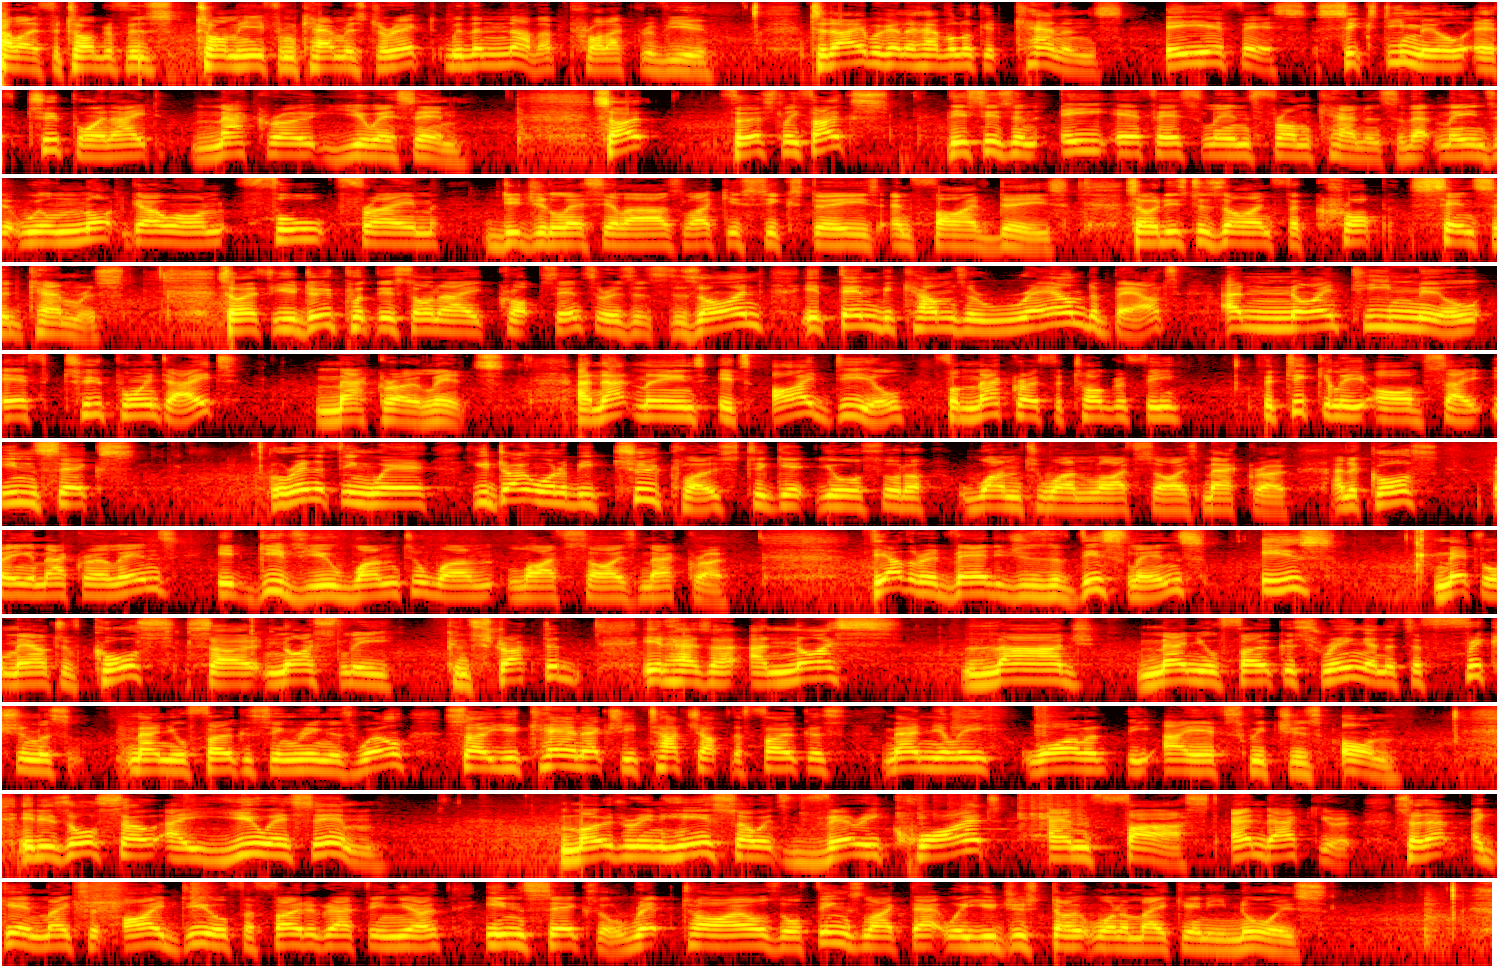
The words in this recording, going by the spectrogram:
Hello photographers, Tom here from Cameras Direct with another product review. Today we're going to have a look at Canon's EFS 60mm f2.8 macro USM. So, firstly folks, this is an EFS lens from Canon, so that means it will not go on full frame digital SLRs like your 6Ds and 5Ds. So it is designed for crop sensored cameras. So if you do put this on a crop sensor as it's designed, it then becomes around about a 90mm f2.8 macro lens. And that means it's ideal for macro photography, particularly of say insects, or anything where you don't want to be too close to get your sort of one-to-one life-size macro. And of course, being a macro lens, it gives you one-to-one life-size macro. The other advantages of this lens is metal mount, of course, so nicely constructed. It has a, a nice large manual focus ring and it's a frictionless manual focusing ring as well so you can actually touch up the focus manually while the AF switch is on. It is also a USM motor in here so it's very quiet and fast and accurate so that again makes it ideal for photographing you know insects or reptiles or things like that where you just don't want to make any noise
